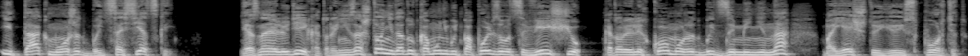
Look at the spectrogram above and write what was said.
и так может быть соседской. Я знаю людей, которые ни за что не дадут кому-нибудь попользоваться вещью, которая легко может быть заменена, боясь, что ее испортят.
